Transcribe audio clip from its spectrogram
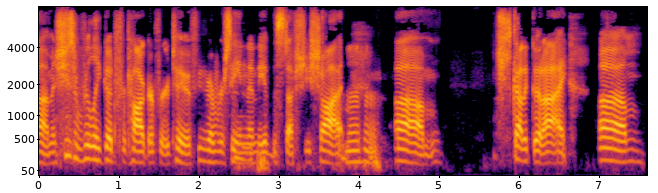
um, and she's a really good photographer too if you've ever seen Mhm. any of the stuff she shot Mhm. um, she's got a good eye. Um,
